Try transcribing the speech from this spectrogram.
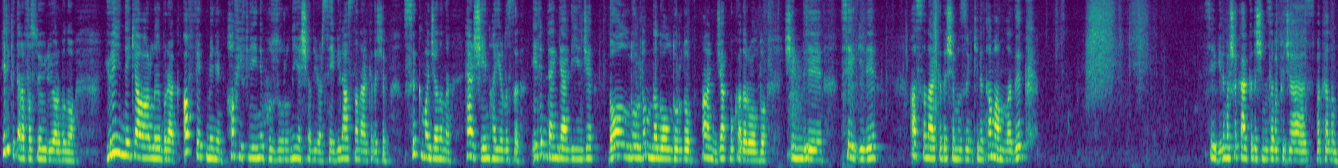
Her iki tarafa söylüyor bunu yüreğindeki ağırlığı bırak affetmenin hafifliğini huzurunu yaşa diyor sevgili aslan arkadaşım. Sıkma canını her şeyin hayırlısı. Elimden geldiğince doldurdum da doldurdum. Ancak bu kadar oldu. Şimdi sevgili aslan arkadaşımızınkini tamamladık. Sevgili Başak arkadaşımıza bakacağız. Bakalım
